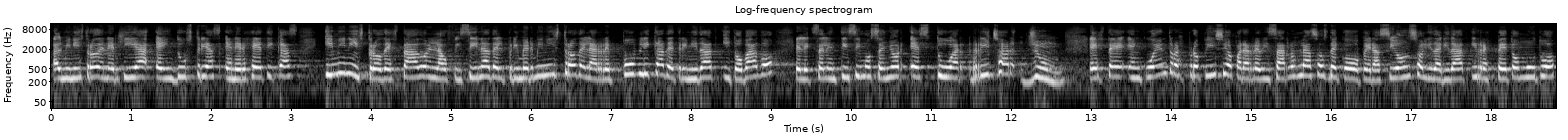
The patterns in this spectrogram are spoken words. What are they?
al ministro de Energía e Industrias Energéticas y ministro de Estado en la oficina del primer ministro de la República de Trinidad y Tobago, el excelentísimo señor Stuart Richard Jung. Este encuentro es propicio para revisar los lazos de cooperación, solidaridad y respeto mutuo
